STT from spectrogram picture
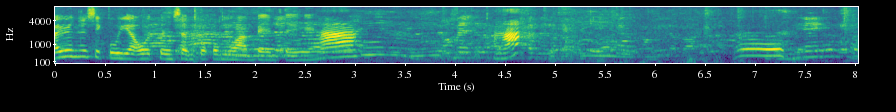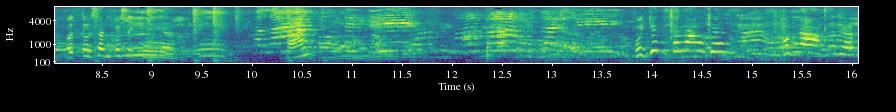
Ayun na si kuya, utusan ko kumuha 20, ha? Ha? Utusan ko si kuya. Ha? O, dyan ka lang dyan. Huwag na akyat.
